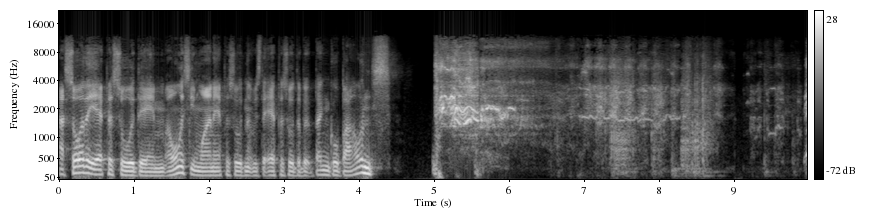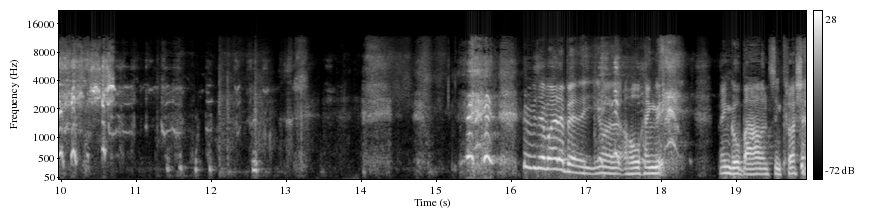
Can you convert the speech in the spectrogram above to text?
I saw the episode. Um, I only seen one episode, and it was the episode about bingo balance. it was a one about you know the whole thing with bingo balance and crusher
